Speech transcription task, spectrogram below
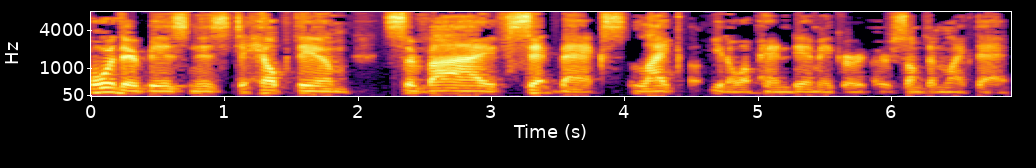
for their business to help them survive setbacks like you know a pandemic or, or something like that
